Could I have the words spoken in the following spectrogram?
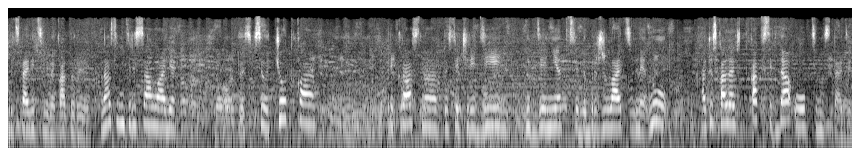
представителями, которые нас интересовали. То есть все четко, прекрасно, то есть очередей нигде нет, все доброжелательные. Ну, хочу сказать, как всегда у Optima Study.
